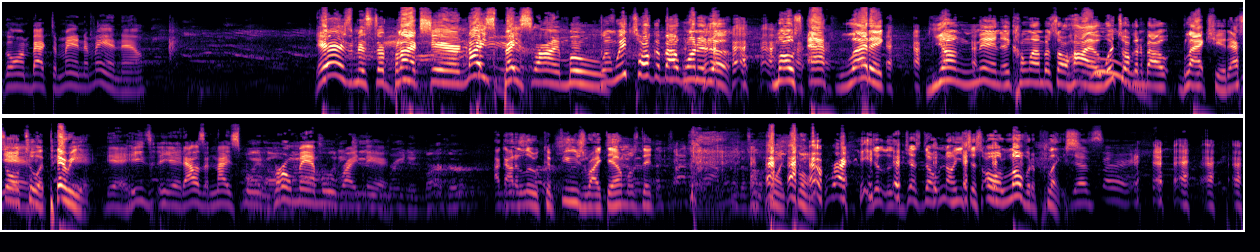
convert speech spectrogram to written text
going back to man-to-man now. There's Mr. Blackshear. Nice baseline move. When we talk about one of the most athletic young men in Columbus, Ohio, we're talking about Blackshear. That's all to it. Period. Yeah, he's yeah, that was a nice move. Whitehall Grown man now move right there. I got a little confused right there. Almost did two points for him. right. Just- Just don't know. He's just all over the place. Yes, sir.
